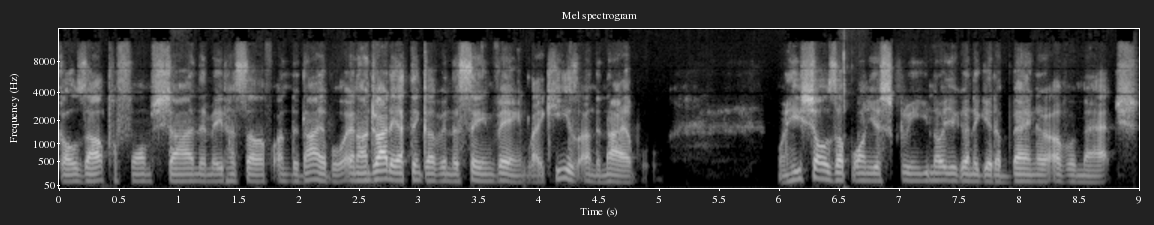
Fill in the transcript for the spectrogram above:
goes out, performs, shine, and made herself undeniable. And Andrade, I think of in the same vein. Like he is undeniable. When he shows up on your screen, you know you're going to get a banger of a match.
